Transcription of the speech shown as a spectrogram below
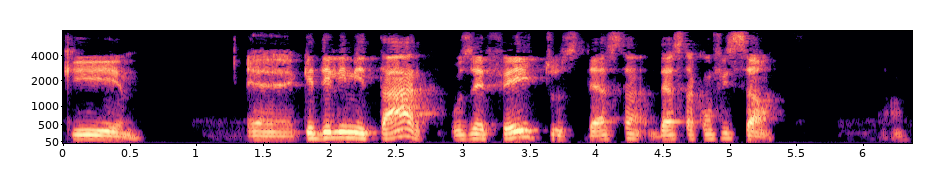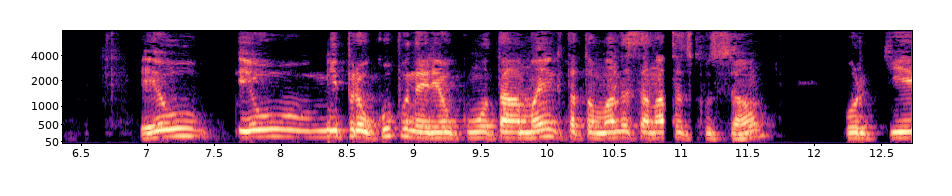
que é, que delimitar os efeitos desta, desta confissão. Eu, eu me preocupo, Nereu, com o tamanho que está tomando essa nossa discussão, porque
